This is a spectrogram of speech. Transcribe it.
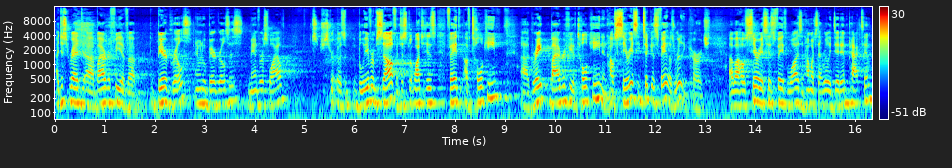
I just read a biography of uh, Bear Grylls. Anyone who Bear Grylls is? Man vs. Wild. Was a believer himself, and just watch his faith of Tolkien. Uh, great biography of Tolkien and how serious he took his faith. I was really encouraged about how serious his faith was and how much that really did impact him.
